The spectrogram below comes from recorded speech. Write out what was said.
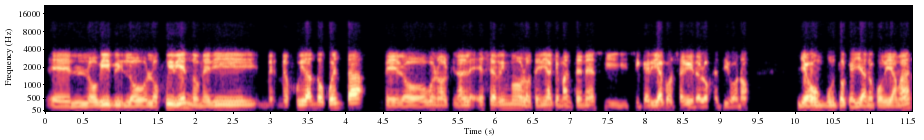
eh, lo, vi, lo, lo, fui viendo, me, di, me, fui dando cuenta, pero bueno, al final ese ritmo lo tenía que mantener si, si quería conseguir el objetivo, ¿no? llegó un punto que ya no podía más,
